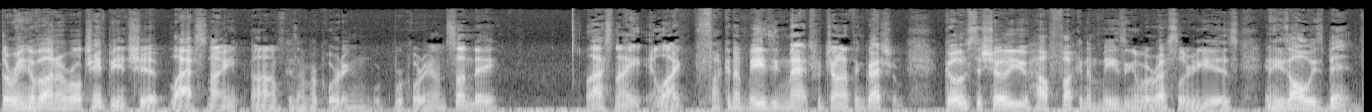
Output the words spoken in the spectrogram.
the Ring of Honor World Championship last night because um, I'm recording recording on Sunday. Last night, like fucking amazing match with Jonathan Gresham goes to show you how fucking amazing of a wrestler he is, and he's always been.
